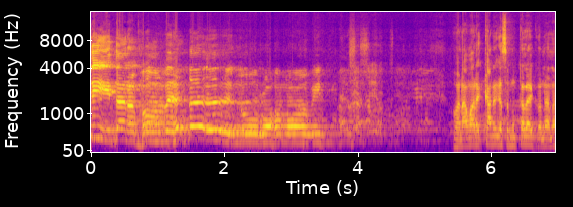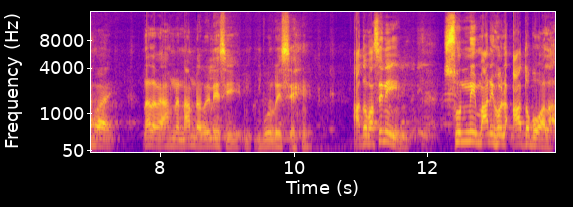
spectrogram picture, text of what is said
দিদার ভবে নূর নবী। আমার কানের কাছে মুক্তা লাগে না না ভাই না ভাই, আপনার নামটা লইলেছি ভুল হয়েছে আদব আসেনি সুন্নি মানি হল আদবওয়ালা।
